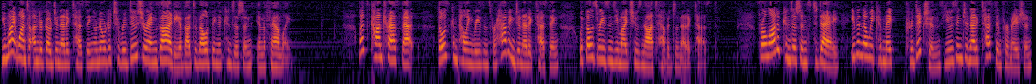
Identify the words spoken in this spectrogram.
you might want to undergo genetic testing in order to reduce your anxiety about developing a condition in the family. Let's contrast that those compelling reasons for having genetic testing with those reasons you might choose not to have a genetic test. For a lot of conditions today, even though we can make predictions using genetic test information,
